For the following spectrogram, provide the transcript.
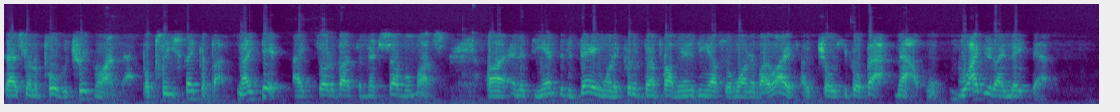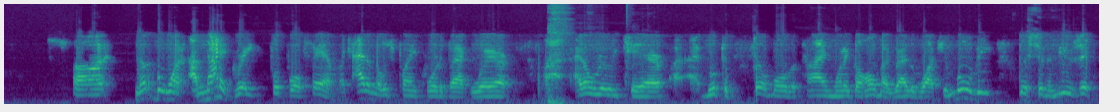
that's going to pull the trigger on that. But please think about it. And I did. I thought about it the next several months. Uh, and at the end of the day, when I could have done probably anything else I wanted in my life, I chose to go back. Now, why did I make that? Uh, number one, I'm not a great football fan. Like, I don't know who's playing quarterback where. I, I don't really care. I, I look at film all the time. When I go home, I'd rather watch a movie, listen to music,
